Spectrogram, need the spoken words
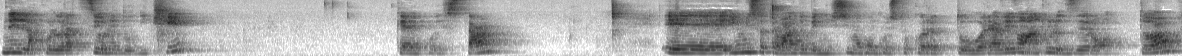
nella colorazione 12 che è questa e io mi sto trovando benissimo con questo correttore. Avevo anche lo 08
